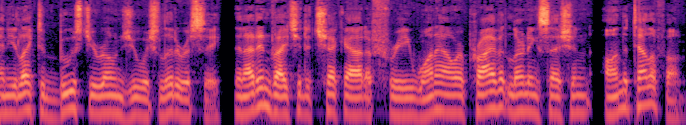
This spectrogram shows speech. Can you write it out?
and you'd like to boost your own Jewish literacy, then I'd invite you to check out a free one hour private learning session on the telephone.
